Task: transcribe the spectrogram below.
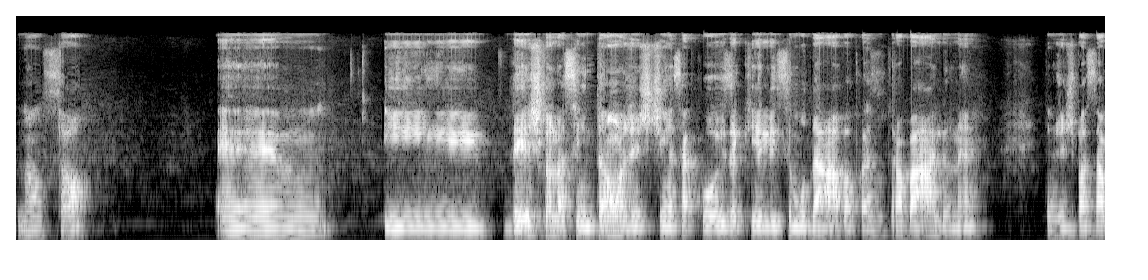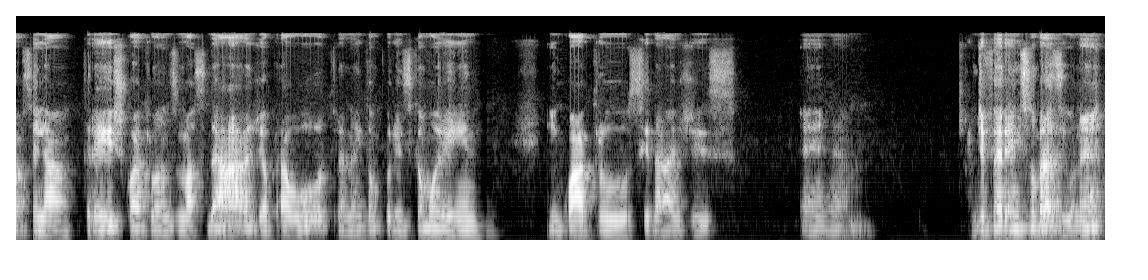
Não só. É, e desde que eu nasci, então, a gente tinha essa coisa que ele se mudava por causa do trabalho, né? Então a gente passava, sei lá, três, quatro anos numa cidade, ia para outra, né? Então por isso que eu morei em, em quatro cidades é, diferentes no Brasil, né?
